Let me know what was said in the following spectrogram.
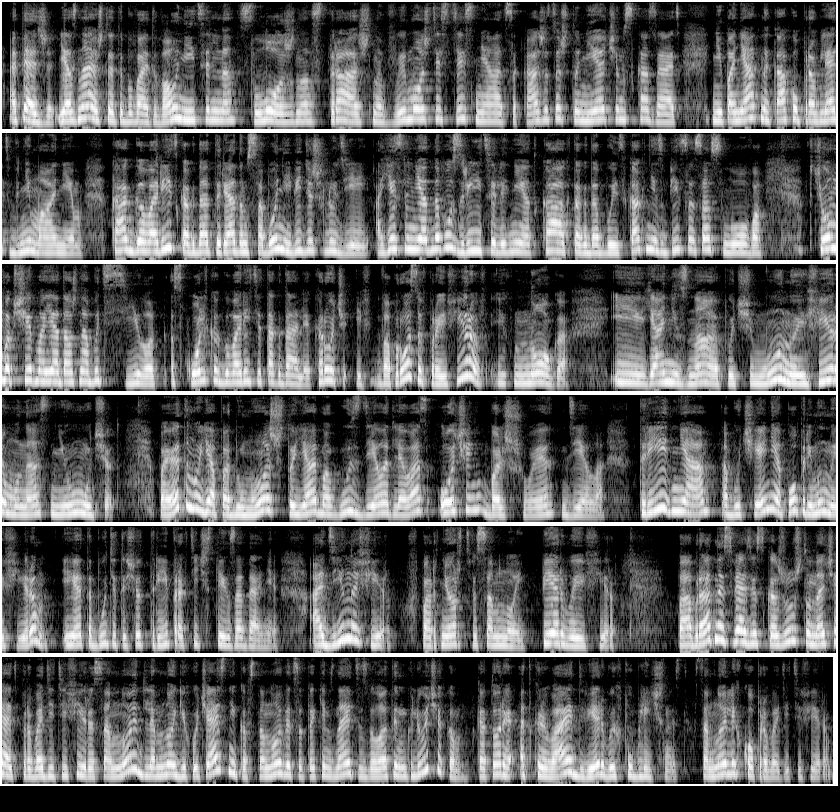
Опять же, я знаю, что это бывает волнительно, сложно, страшно, вы можете стесняться, кажется, что не о чем сказать, непонятно, как управлять вниманием, как говорить, когда ты рядом с собой не видишь людей. А если ни одного зрителя нет, как тогда быть, как не сбиться со слова, в чем вообще моя должна быть сила, сколько говорить и так далее. Короче, вопросов про эфиров их много. И я не знаю почему, но эфирам у нас не учат. Поэтому я подумала, что я могу сделать для вас очень большое дело. Три дня обучения по прямым эфирам, и это будет еще три практических задания. Один эфир в партнерстве со мной, первый эфир. По обратной связи скажу, что начать проводить эфиры со мной для многих участников становится таким, знаете, золотым ключиком, который открывает дверь в их публичность. Со мной легко проводить эфиры.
